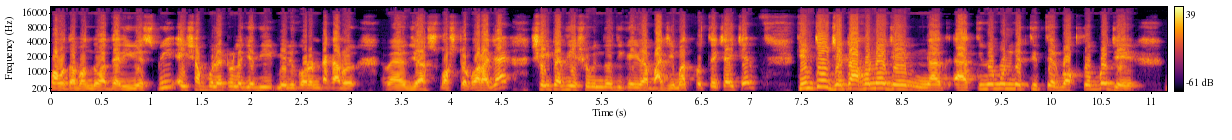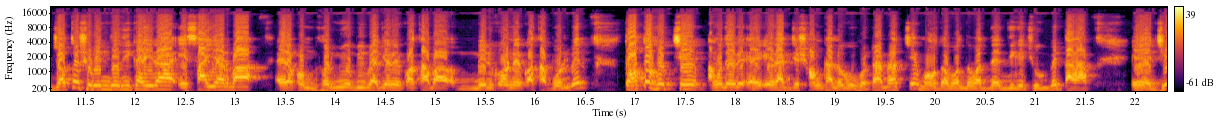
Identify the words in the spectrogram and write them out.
মমতা বন্দ্যোপাধ্যায়ের ইউএসপি। এই সব বলে টলে যদি মেরুকরণটাকে আরও স্পষ্ট করা যায়, সেইটা দিয়ে শুভেন্দু অধিকারীরা বাজিমাত করতে চাইছেন। কিন্তু যেটা হলো যে তৃণমূল নেতৃত্বের বক্তব্য যে, যত শুভেন্দু অধিকারীরা এসআইআর বা এরকম ধর্মীয় বিভাজনের কথা বা মেরুকরণের কথা বলবেন, তত হচ্ছে আমাদের এ- রাজ্যে সংখ্যালঘু ভোটাররা হচ্ছে। মমতা বন্দ্যোপাধ্যায়ের দিকে ঝুঁকবেন তারা। যে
